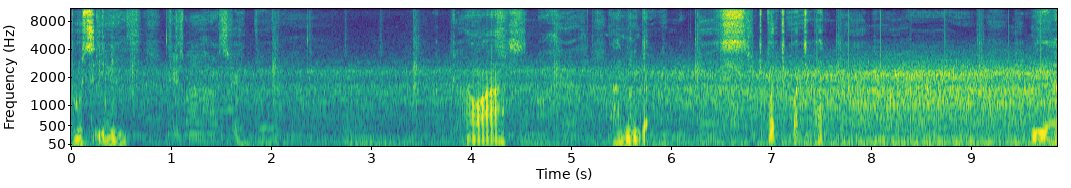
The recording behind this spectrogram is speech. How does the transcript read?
bus ini. Awas. Ah ini enggak. Cepat cepat cepat iya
